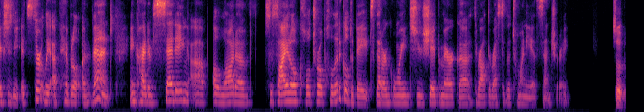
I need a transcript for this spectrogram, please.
excuse me, it's certainly a pivotal event in kind of setting up a lot of societal, cultural, political debates that are going to shape America throughout the rest of the 20th century. So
